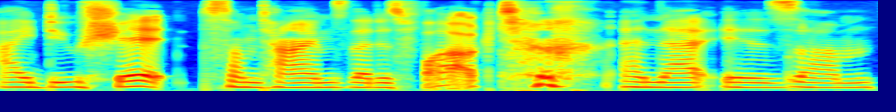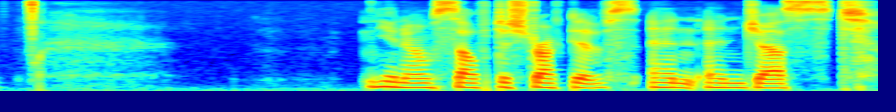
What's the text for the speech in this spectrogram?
i do shit sometimes that is fucked and that is um you know, self-destructives and and just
